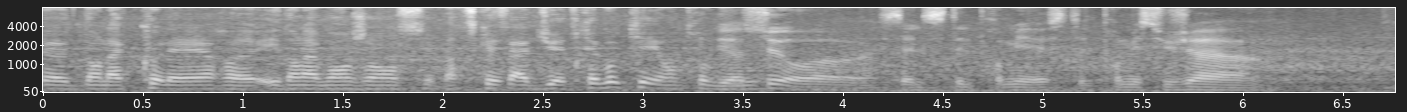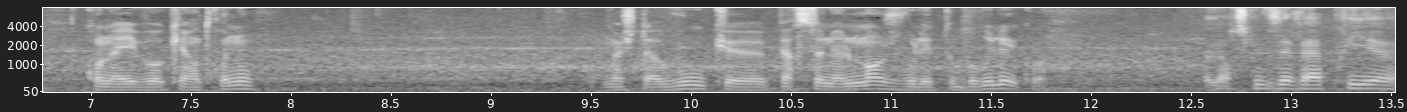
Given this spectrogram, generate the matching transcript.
euh, dans la colère euh, et dans la vengeance? Parce que ça a dû être évoqué entre vous. Bien sûr, c'était le premier, c'était le premier sujet qu'on a évoqué entre nous. Moi, je t'avoue que personnellement, je voulais tout brûler, quoi. Lorsque vous avez appris euh,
